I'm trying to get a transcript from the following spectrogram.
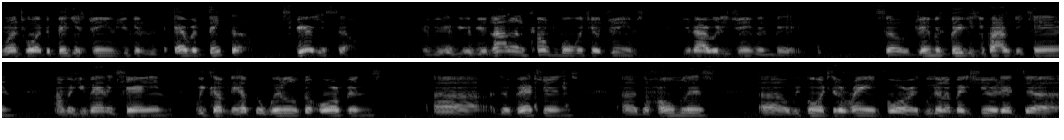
Run toward the biggest dreams you can ever think of. Scare yourself. If, you, if you're not uncomfortable with your dreams, you're not really dreaming big. So dream as big as you possibly can. I'm a humanitarian. We come to help the widows, the orphans, uh, the veterans, uh, the homeless. Uh, we're going to the rainforest. We're going to make sure that uh,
